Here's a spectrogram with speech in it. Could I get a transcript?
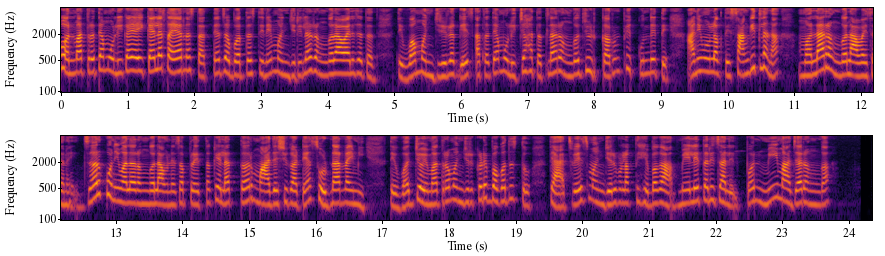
पण मात्र त्या मुली काही ऐकायला तयार नसतात. त्या जबरदस्तीने मंजिरीला रंग लावायला जातात. तेव्हा मंजिरी लगेच आता त्या मुलीच्या हातातला रंग झिडकारून फेकून देते आणि म्हणू लागते सांगितलं ना मला रंग लावायचा नाही. जर कोणी मला रंग लावण्याचा प्रयत्न केला तर माझ्याशी गाठ्या सोडणार नाही मी. तेव्हा जय मात्र मंजिरीकडे बघत असतो. त्याच वेळेस मंजिरी म्हणू लागते हे बघा मेले तरी चालेल पण मी माझ्या रंगा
